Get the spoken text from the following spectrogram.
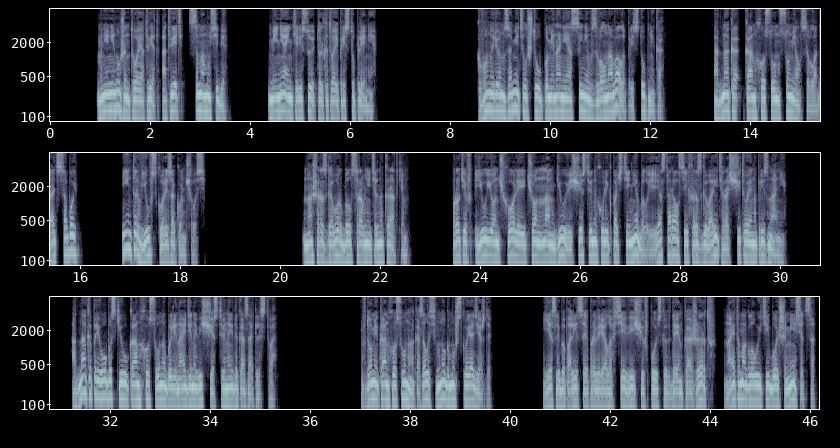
Мне не нужен твой ответ, ответь самому себе. Меня интересуют только твои преступления. Квон Ирен заметил, что упоминание о сыне взволновало преступника. Однако Кан Сун сумел совладать с собой, и интервью вскоре закончилось. Наш разговор был сравнительно кратким. Против Ю Йон Чхоля и Чон Нам Гю вещественных улик почти не было, и я старался их разговорить, рассчитывая на признание. Однако при обыске у Кан Хосуна были найдены вещественные доказательства. В доме Кан Хосуна оказалось много мужской одежды. Если бы полиция проверяла все вещи в поисках ДНК жертв, на это могло уйти больше месяца.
